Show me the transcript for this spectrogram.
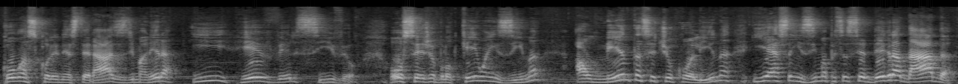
com as colinesterases de maneira irreversível. Ou seja, bloqueiam a enzima, aumenta a acetilcolina e essa enzima precisa ser degradada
